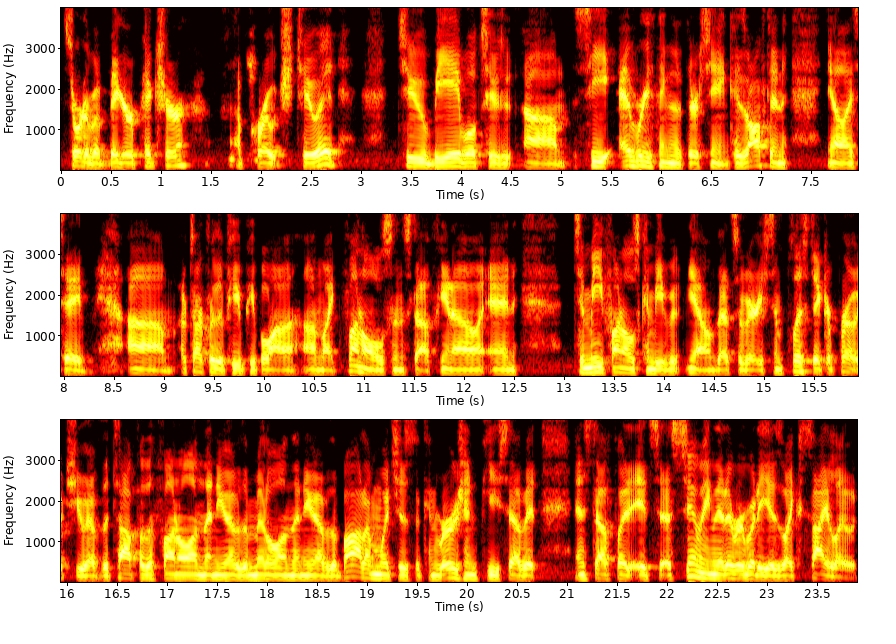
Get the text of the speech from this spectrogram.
sort of a bigger picture approach to it to be able to um, see everything that they're seeing. Because often, you know, I say, um, I've talked with a few people on, on like funnels and stuff, you know, and to me, funnels can be, you know, that's a very simplistic approach. You have the top of the funnel, and then you have the middle, and then you have the bottom, which is the conversion piece of it and stuff. But it's assuming that everybody is like siloed,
